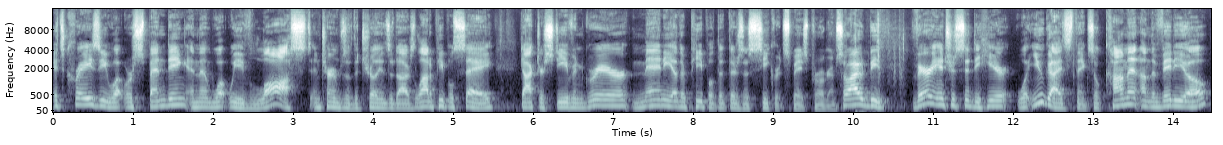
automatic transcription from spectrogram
It's crazy what we're spending and then what we've lost in terms of the trillions of dollars. A lot of people say, Dr. Steven Greer, many other people, that there's a secret space program. So I would be very interested to hear what you guys think. So comment on the video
